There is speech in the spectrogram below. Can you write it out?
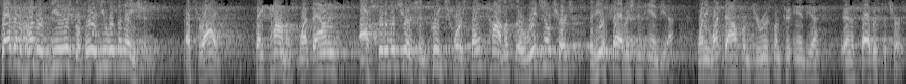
seven hundred years before you was a nation. That's right. St. Thomas went down and uh, stood in the church and preached where St. Thomas, the original church that he established in India, when he went down from Jerusalem to India and established the church.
